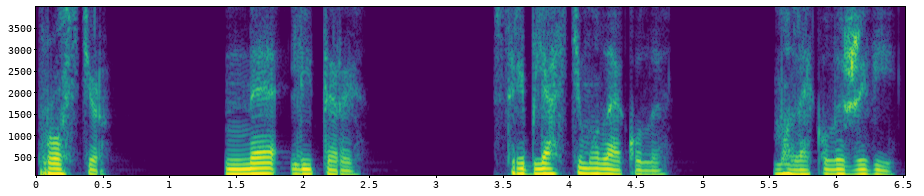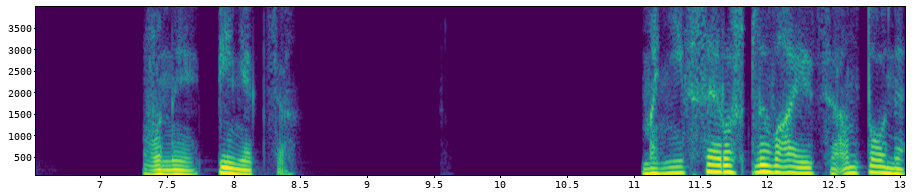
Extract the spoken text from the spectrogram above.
Простір. Не літери. Стріблясті молекули. Молекули живі. Вони піняться. Мені все розпливається, Антоне,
